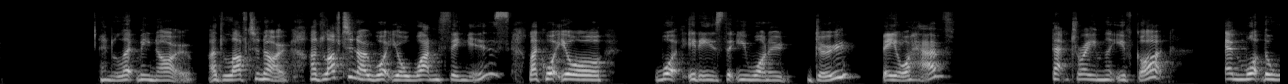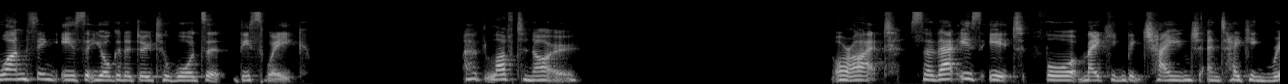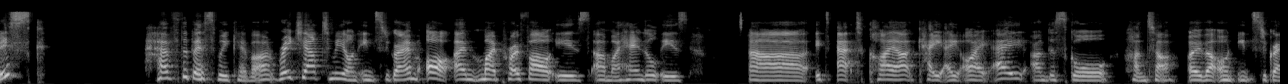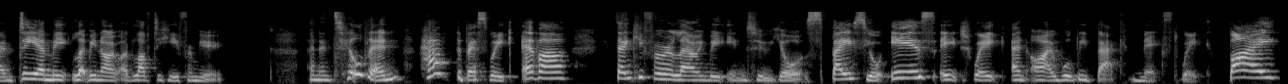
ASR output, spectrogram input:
and let me know. I'd love to know. I'd love to know what your one thing is, like what your what it is that you want to do, be or have. That dream that you've got and what the one thing is that you're going to do towards it this week. I'd love to know. All right. So that is it for making big change and taking risk have the best week ever. Reach out to me on Instagram. Oh, and my profile is uh, my handle is uh it's at Kaia K A I A underscore Hunter over on Instagram. DM me, let me know. I'd love to hear from you. And until then, have the best week ever. Thank you for allowing me into your space, your ears each week, and I will be back next week. Bye.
